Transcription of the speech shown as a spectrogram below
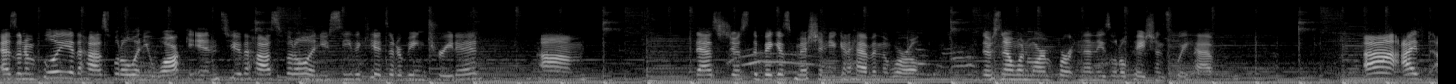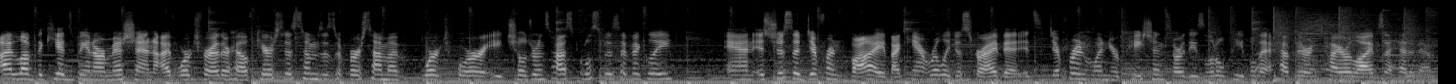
as an employee of the hospital, when you walk into the hospital and you see the kids that are being treated, um, that's just the biggest mission you can have in the world. There's no one more important than these little patients we have. Uh, I, I love the kids being our mission. I've worked for other healthcare systems. It's the first time I've worked for a children's hospital specifically. And it's just a different vibe. I can't really describe it. It's different when your patients are these little people that have their entire lives ahead of them.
